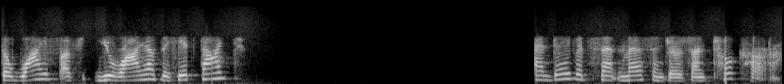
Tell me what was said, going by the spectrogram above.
the wife of Uriah the Hittite? And David sent messengers and took her.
